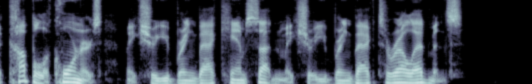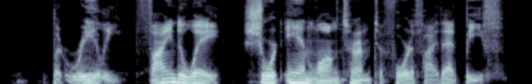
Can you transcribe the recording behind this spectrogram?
a couple of corners, make sure you bring back Cam Sutton, make sure you bring back Terrell Edmunds. But really find a way, short and long term, to fortify that beef.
